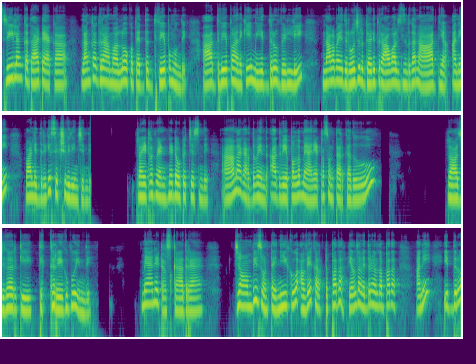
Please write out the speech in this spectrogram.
శ్రీలంక దాటాక లంక గ్రామాల్లో ఒక పెద్ద ద్వీపం ఉంది. ఆ ద్వీపానికి మీ ఇద్దరు వెళ్ళి నలభై ఐదు రోజులు గడిపి రావాల్సిందిగా నా ఆజ్ఞ అని వాళ్ళిద్దరికీ శిక్ష విధించింది. రైటర్కి వెంటనే డౌట్ వచ్చేసింది. ఆ నాకు అర్థమైంది. ఆ ద్వీపంలో మేనేటర్స్ ఉంటారు కదూ? రాజుగారికి తిక్క రేగిపోయింది. మేనేటర్స్ కాదురా జాంబీస్ ఉంటాయి నీకు అవే కరెక్ట్. పద వెళ్దాం ఇద్దరం వెళ్దాం పద అని ఇద్దరు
